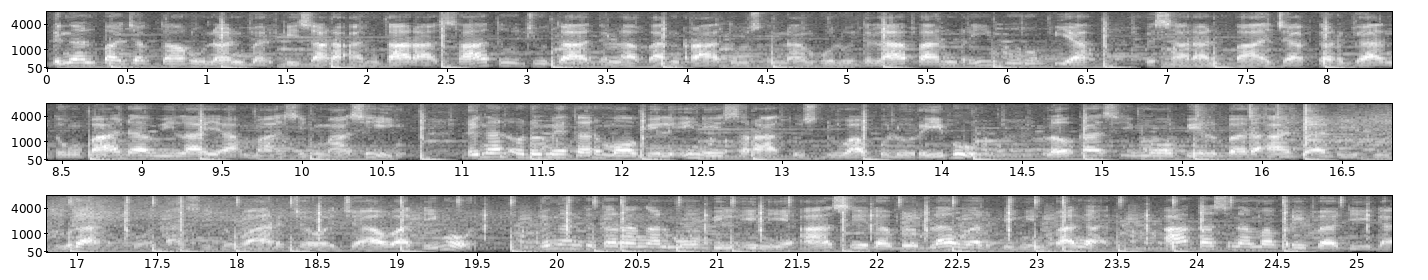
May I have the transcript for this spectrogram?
dengan pajak tahunan berkisar antara Rp1.868.000 besaran pajak tergantung pada wilayah masing-masing. Dengan odometer mobil ini Rp120.000 lokasi mobil berada di Buduran, Kota Sidoarjo, Jawa Timur dengan keterangan mobil ini AC double blower dingin banget. Atas nama pribadi dan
